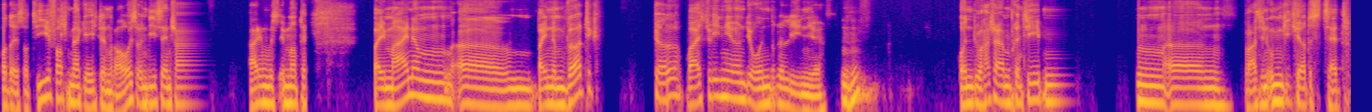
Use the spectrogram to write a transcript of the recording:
oder ist er tiefer? Nicht mehr gehe ich denn raus? Und diese Entscheidung muss immer bei meinem äh, bei einem Vertical weißt du Linie und die untere Linie. Mhm. Und du hast ja im Prinzip äh, quasi ein umgekehrtes Z.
